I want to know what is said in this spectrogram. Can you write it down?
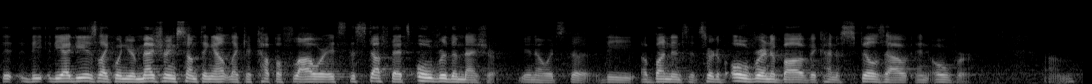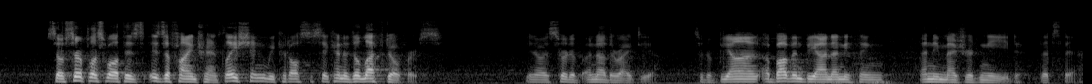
the, the idea is like when you're measuring something out like a cup of flour, it's the stuff that's over the measure. You know, it's the, the abundance that's sort of over and above, it kind of spills out and over. Um, so surplus wealth is, is a fine translation. We could also say kind of the leftovers, you know, is sort of another idea, sort of beyond, above and beyond anything, any measured need that's there.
